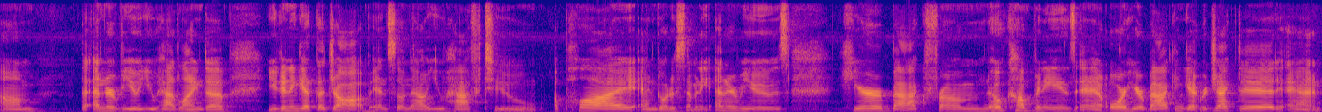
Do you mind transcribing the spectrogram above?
Um, the interview you had lined up, you didn't get the job, and so now you have to apply and go to so many interviews hear back from no companies and or hear back and get rejected and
